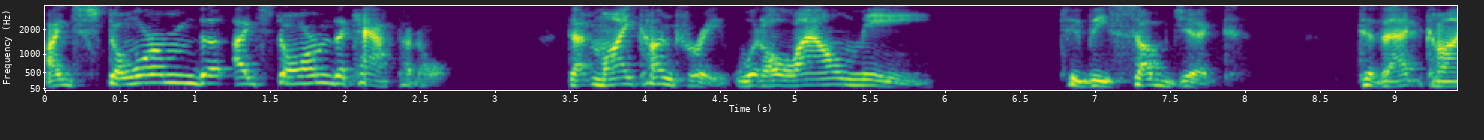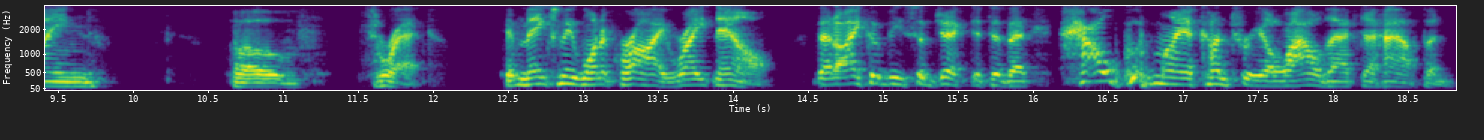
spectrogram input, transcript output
I'd storm the I'd storm the Capitol that my country would allow me to be subject to that kind of threat. It makes me want to cry right now that I could be subjected to that. How could my country allow that to happen?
